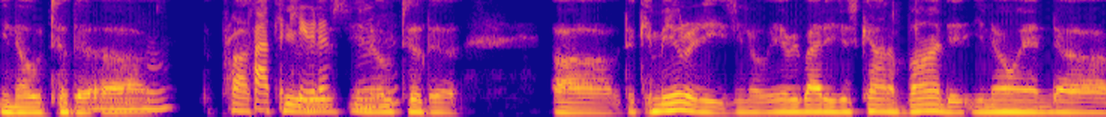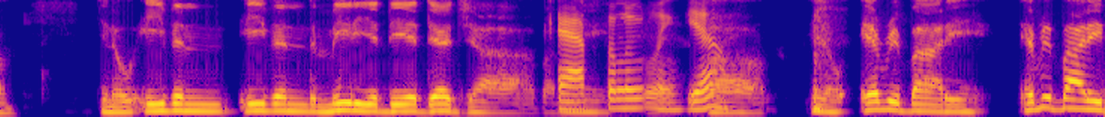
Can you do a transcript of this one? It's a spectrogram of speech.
you know, to the, uh, Mhm. the prosecutors, Prosecutor. you know, Mhm. to the, uh, the communities, you know, everybody just kind of bonded, you know, and, uh, you know, even, even the media did their job. I mean, Absolutely. Yeah. uh, you know, everybody, everybody,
